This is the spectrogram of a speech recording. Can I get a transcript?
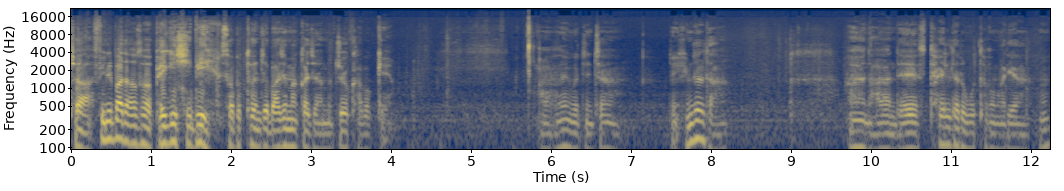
자, 필 받아서 122서부터 이제 마지막까지 한번 쭉 가볼게요. 아, 선생님, 이거 진짜 좀 힘들다. 아, 나 내 스타일대로 못하고 말이야. 어?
